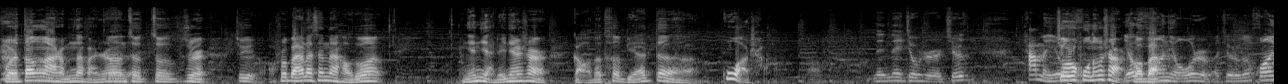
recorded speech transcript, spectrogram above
或者灯啊什么的，反正就就就是就说白了，现在好多年检这件事儿搞得特别的过场，那那就是其实他们就是糊弄事儿。说白黄牛是吧？就是跟黄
